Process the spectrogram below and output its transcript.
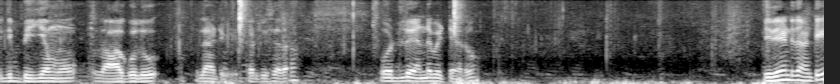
ఇది బియ్యము రాగులు ఇలాంటివి. ఇక్కడ చూసారా? వడ్లు ఎండబెట్టారు. ఇదేంటిది ఆంటీ?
